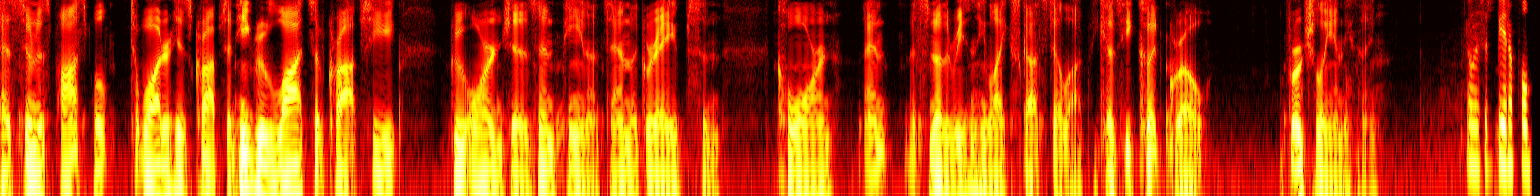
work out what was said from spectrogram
as soon as possible to water his crops. And he grew lots of crops. He grew oranges and peanuts and the grapes and corn. And that's another reason he likes Scottsdale a lot because he could grow virtually anything. It was a beautiful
